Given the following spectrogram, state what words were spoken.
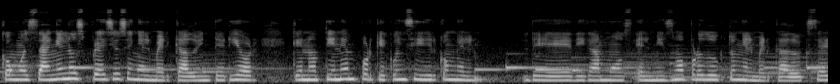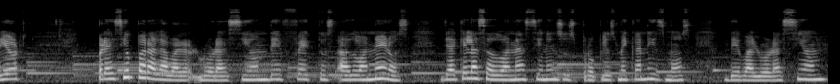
como están en los precios en el mercado interior, que no tienen por qué coincidir con el de, digamos, el mismo producto en el mercado exterior. Precio para la valoración de efectos aduaneros, ya que las aduanas tienen sus propios mecanismos de valoración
